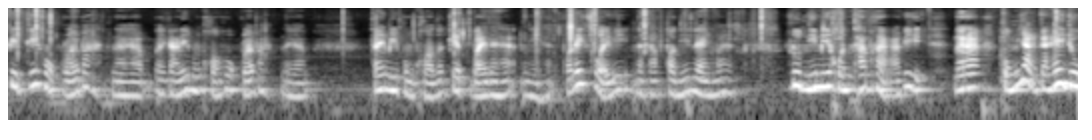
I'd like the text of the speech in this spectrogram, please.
ปิดที่หกร้อยบาทนะครับรายการนี้ผมขอหกร้อยบาทนะครับถ้าไม่มีผมขอจะเก็บไว้นะฮะนี่ฮะเพราะเลขสวยพี่นะครับ ตอนนี้แรงมาก รุ่นนี้มีคนทำหาพี่นะฮะผมอยากจะให้ดู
